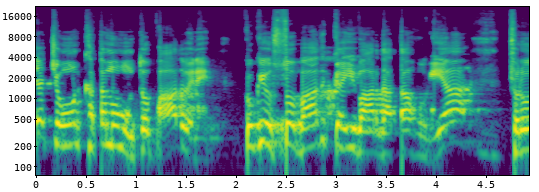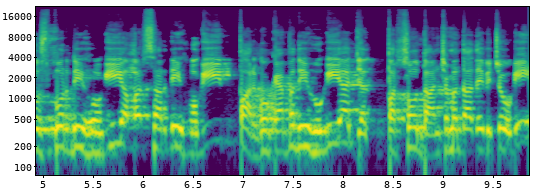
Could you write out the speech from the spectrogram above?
ਜਾਂ ਚੋਣ ਖਤਮ ਹੋਣ ਤੋਂ ਬਾਅਦ ਹੋਏ ਨੇ? ਕਿਉਂਕਿ ਉਸ ਤੋਂ ਬਾਅਦ ਕਈ ਵਾਰਦਾਤਾਂ ਹੋ ਗਈਆਂ। ਫਿਰੋਜ਼ਪੁਰ ਦੀ ਹੋ ਗਈ, ਅੰਮ੍ਰਿਤਸਰ ਦੀ ਹੋ ਗਈ, ਭਾਰਗੋ ਕੈਂਪ ਦੀ ਹੋ ਗਈ ਆ ਪਰਸੋਂ ਦਾਨਚਮੰਦਾ ਦੇ ਵਿੱਚ ਹੋ ਗਈ।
